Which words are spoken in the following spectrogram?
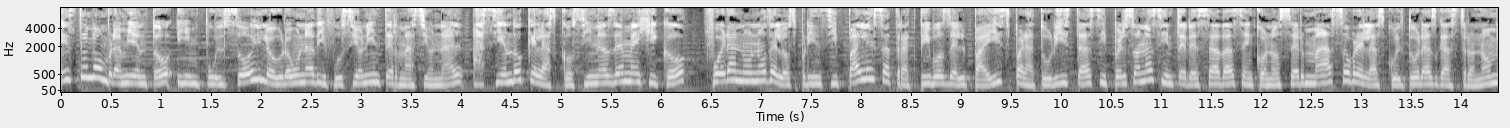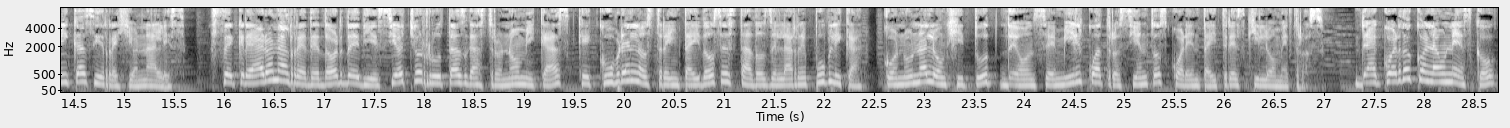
Este nombramiento impulsó y logró una difusión internacional, haciendo que las cocinas de México fueran uno de los principales atractivos del país para turistas y personas interesadas en conocer más sobre las culturas gastronómicas y regionales. Se crearon alrededor de 18 rutas gastronómicas que cubren los 32 estados de la República, con una longitud de 11.443 kilómetros. De acuerdo con la UNESCO,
